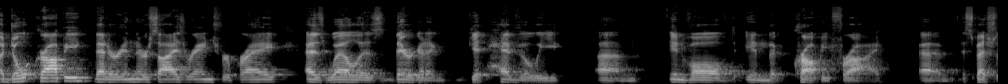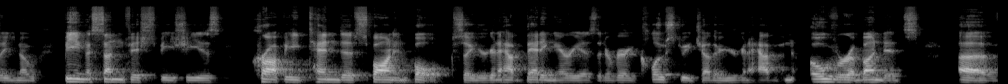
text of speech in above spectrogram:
adult crappie that are in their size range for prey, as well as they're going to get heavily um, involved in the crappie fry. Um, especially, you know, being a sunfish species, crappie tend to spawn in bulk. So you're going to have bedding areas that are very close to each other. You're going to have an overabundance of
